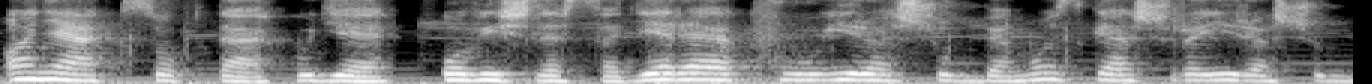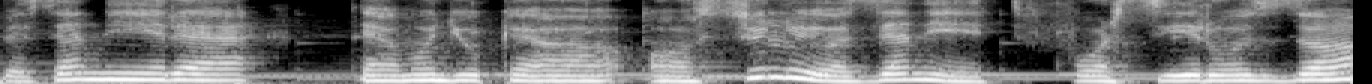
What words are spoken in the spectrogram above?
anyák szokták, ugye, ovis lesz a gyerek, fú, írassuk be mozgásra, írassuk be zenére, de mondjuk a, a szülő a zenét forszírozza,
